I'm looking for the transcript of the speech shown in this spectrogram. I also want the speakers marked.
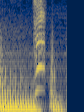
Speaker 1: えっ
